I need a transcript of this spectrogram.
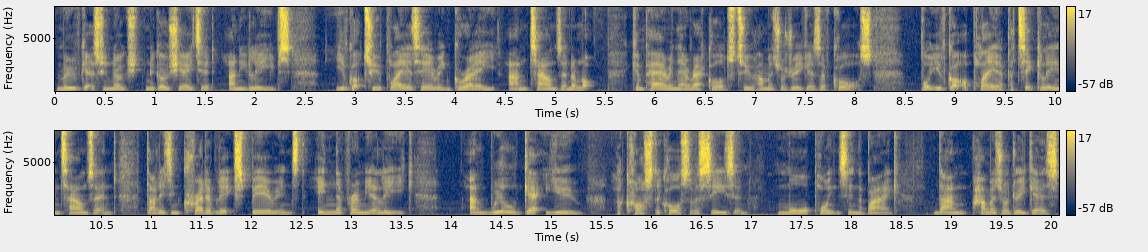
Move gets negotiated and he leaves. You've got two players here in Gray and Townsend. I'm not comparing their records to James Rodriguez, of course, but you've got a player, particularly in Townsend, that is incredibly experienced in the Premier League and will get you across the course of a season more points in the bag than James Rodriguez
